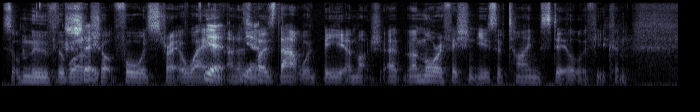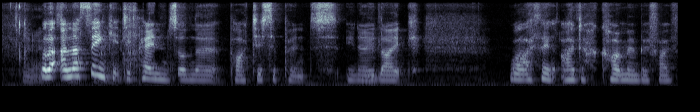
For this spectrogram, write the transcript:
sort of move the workshop Shape. forward straight away yeah, and i yeah. suppose that would be a much a, a more efficient use of time still if you can you know, well and i think it depends on the participants you know mm. like well, I think I can't remember if I've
